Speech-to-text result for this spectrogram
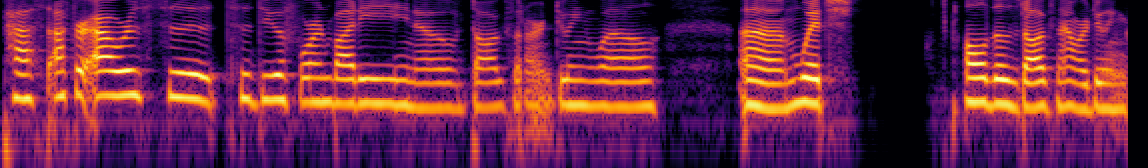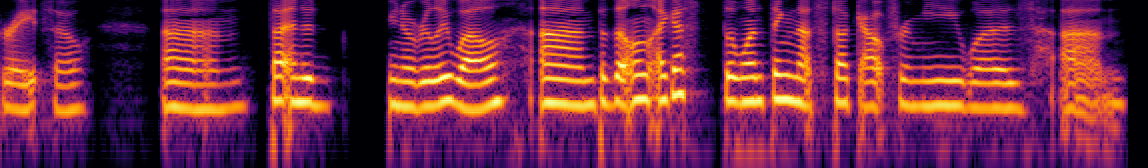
past after hours to to do a foreign body. You know, dogs that aren't doing well, um, which all those dogs now are doing great. So um, that ended you know really well. Um, but the only, I guess the one thing that stuck out for me was um,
